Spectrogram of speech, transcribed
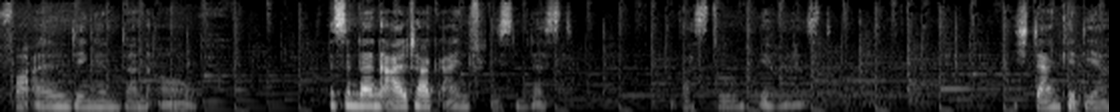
vor allen Dingen dann auch es in deinen Alltag einfließen lässt, was du hier hörst. Ich danke dir.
